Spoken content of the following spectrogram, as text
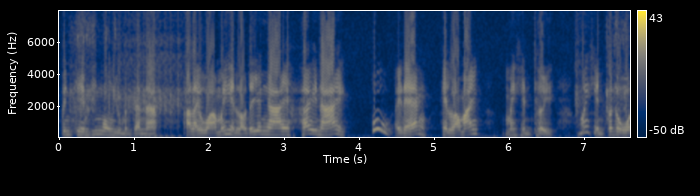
เป็นเกมที่งงอยู่เหมือนกันนะ อะไรวะไม่เห็นเราได้ยังไง เฮ้ยนายวู้ไอแดง เห็นเราไหม ไม่เห็นเฉย ไม่เห็นกระโดด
